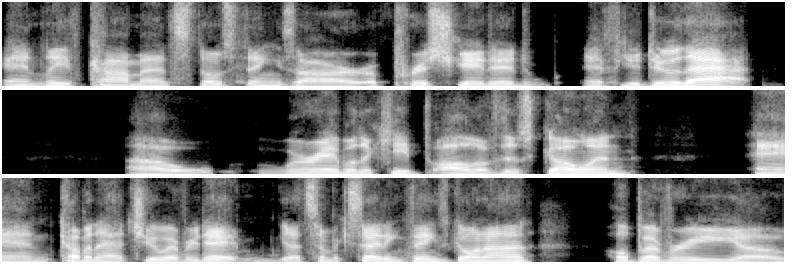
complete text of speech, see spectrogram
and leave comments. Those things are appreciated. If you do that, uh, we're able to keep all of this going and coming at you every day. We've got some exciting things going on. Hope every uh,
